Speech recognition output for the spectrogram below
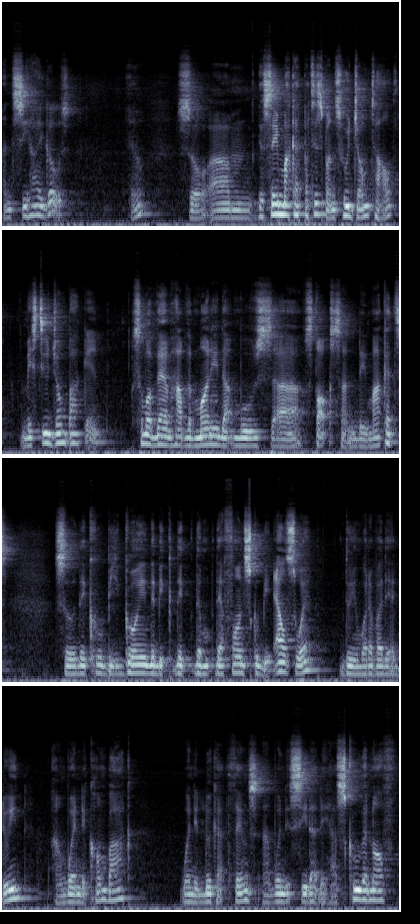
and see how it goes you know. So um, the same market participants who jumped out may still jump back in. Some of them have the money that moves uh, stocks and the markets, so they could be going. They be, they, the, their funds could be elsewhere, doing whatever they are doing. And when they come back, when they look at things and when they see that they have cooled enough,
